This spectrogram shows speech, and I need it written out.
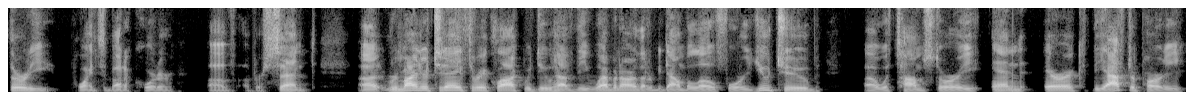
30 points, about a quarter of a percent. Uh, reminder today, three o'clock, we do have the webinar that'll be down below for YouTube uh, with Tom Storey and Eric. The after party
